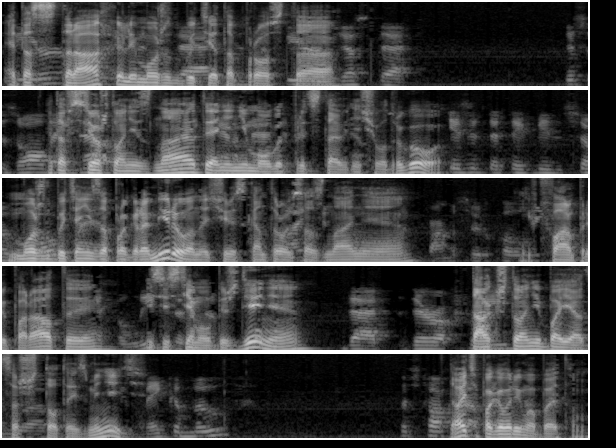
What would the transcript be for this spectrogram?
Это страх или может быть это просто... Это все, что они знают, и они не могут представить ничего другого. Может быть, они запрограммированы через контроль сознания, и фармпрепараты, и систему убеждения, так что они боятся что-то изменить. Давайте поговорим об этом.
